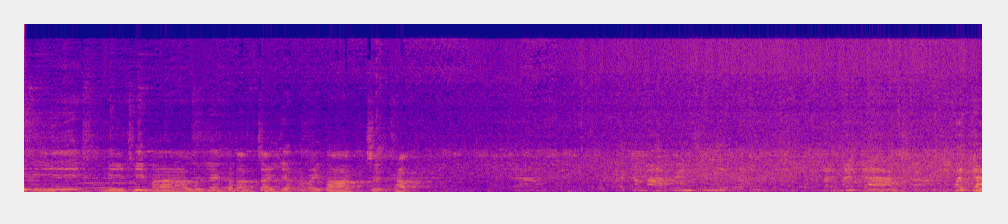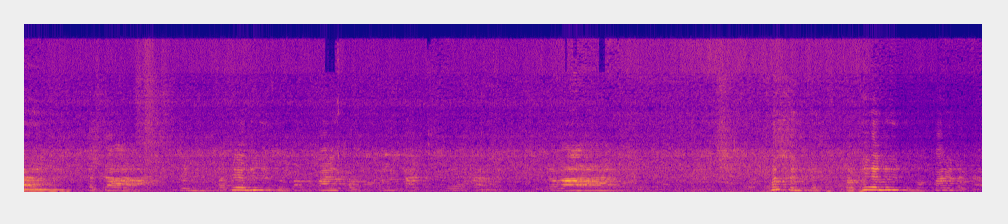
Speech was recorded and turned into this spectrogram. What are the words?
ีนี้มีที่มาหรือแรงบันดาลใจอย่างไรบ้าง เชิญครับอาตมาเป็นที่ค่ะใส่มาจากหัวใจกระจาเป็นประเภทนี้เหมือนบางไฟของอำเภอนาคันโทค่ะแต่ว่ามันเป็นประเภทนี้เหมือนบางไฟเลยค่ะ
